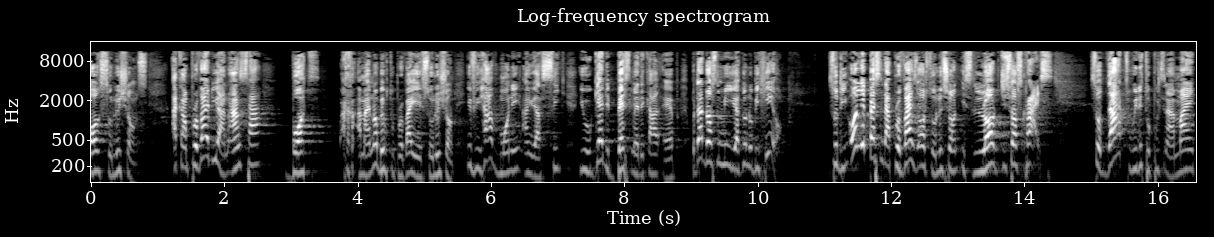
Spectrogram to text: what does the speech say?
all solutions. I can provide you an answer, but I might not be able to provide a solution. If you have money and you are sick, you will get the best medical help, but that doesn't mean you are going to be healed. So the only person that provides all solution is Lord Jesus Christ. So that we need to put in our mind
